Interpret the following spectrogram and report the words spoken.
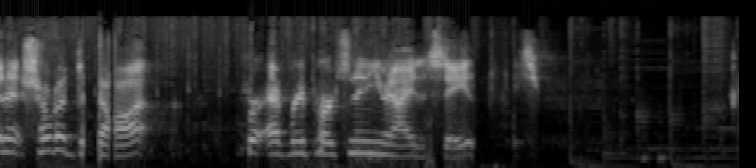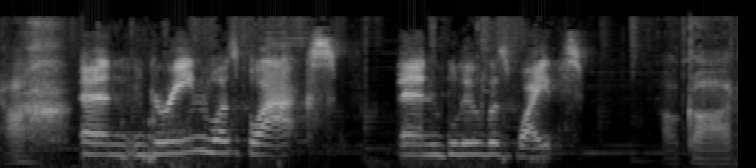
and it showed a dot for every person in the United States, Yeah. and green was blacks, and blue was whites. God.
